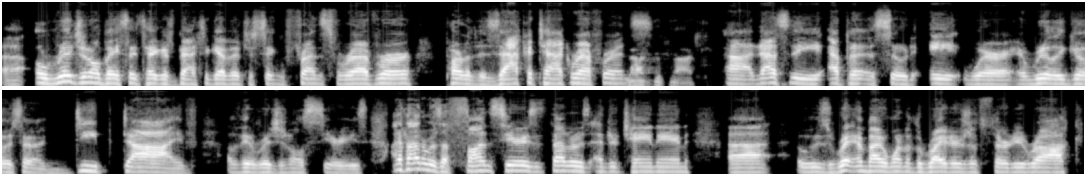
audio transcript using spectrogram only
uh, original Bayside Tigers back together to sing Friends Forever, part of the Zack Attack reference. Uh, that's the episode eight where it really goes on a deep dive of the original series. I thought it was a fun series. I thought it was entertaining. Uh, it was written by one of the writers of 30 Rock.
